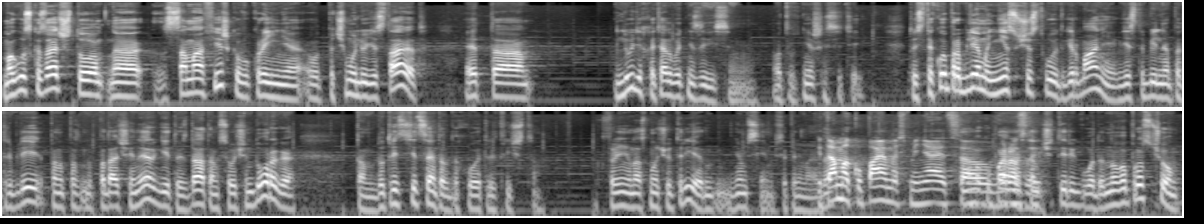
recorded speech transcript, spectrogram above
могу сказать, что э, сама фишка в Украине, вот почему люди ставят, это люди хотят быть независимыми от внешних сетей. То есть такой проблемы не существует в Германии, где стабильное потребление, подача энергии, то есть да, там все очень дорого, там до 30 центов доходит электричество. В стране у нас ночью 3, а днем 7, все понимают. И да? там окупаемость меняется Там окупаемость там 4 года. Но вопрос в чем?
